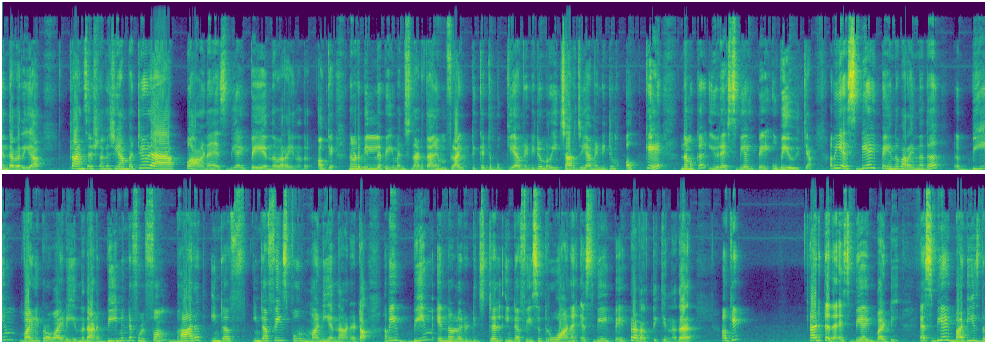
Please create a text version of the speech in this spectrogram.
എന്താ പറയുക ട്രാൻസാക്ഷൻ ഒക്കെ ചെയ്യാൻ പറ്റിയ ഒരു ആപ്പാണ് എസ് ബി ഐ പേ എന്ന് പറയുന്നത്. ഓക്കെ നമ്മുടെ ബില്ല് പേയ്മെന്റ്സ് നടത്താനും ഫ്ലൈറ്റ് ടിക്കറ്റ് ബുക്ക് ചെയ്യാൻ വേണ്ടിയിട്ടും റീചാർജ് ചെയ്യാൻ വേണ്ടിയിട്ടും ഒക്കെ നമുക്ക് ഈ ഒരു എസ് ബി ഐ പേ ഉപയോഗിക്കാം. അപ്പോൾ ഈ എസ് ബി ഐ പേ എന്ന് പറയുന്നത് ബീം വഴി പ്രൊവൈഡ് ചെയ്യുന്നതാണ്. ബീമിന്റെ full form Bharat inter interface for money എന്നാണ് കേട്ടോ. അപ്പോൾ ഈ ബീം എന്നുള്ളൊരു ഡിജിറ്റൽ ഇന്റർഫേസ് ത്രൂ ആണ് എസ് ബി ഐ പേ പ്രവർത്തിക്കുന്നത്. ഓക്കെ അടുത്തത് S B I buddy S B I buddy is the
